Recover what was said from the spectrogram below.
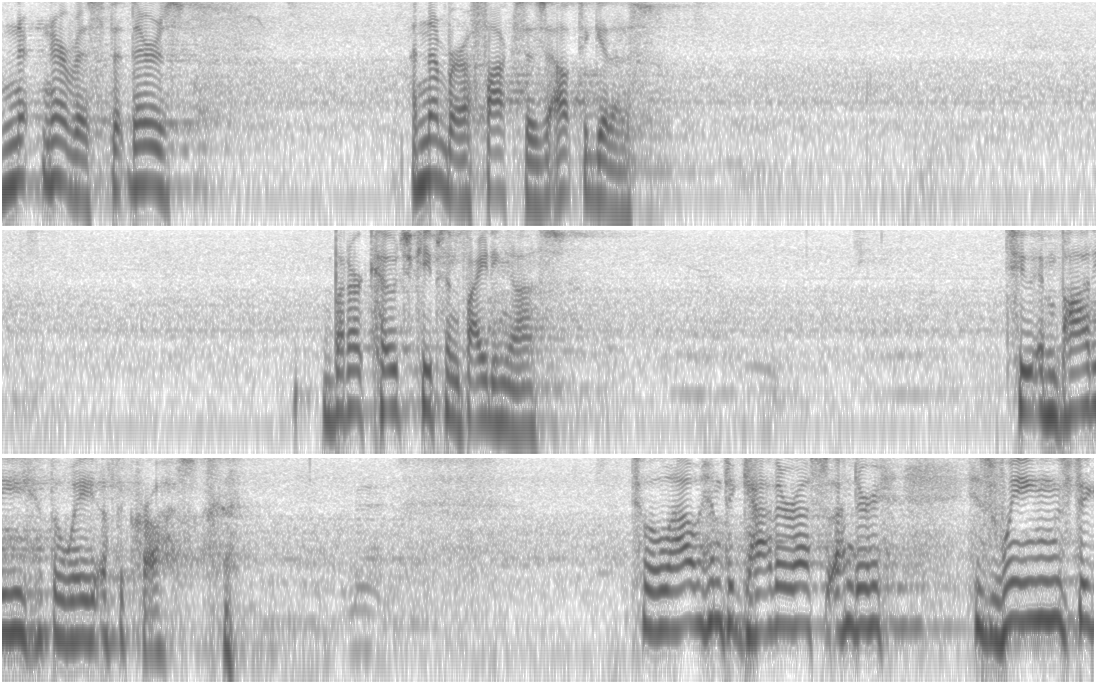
ner- nervous that there's a number of foxes out to get us. But our coach keeps inviting us to embody the way of the cross. to allow him to gather us under his wings, to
